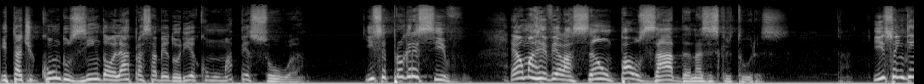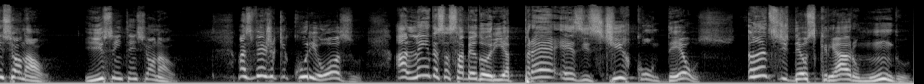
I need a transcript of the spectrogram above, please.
e está te conduzindo a olhar para a sabedoria como uma pessoa. Isso é progressivo. É uma revelação pausada nas Escrituras. Tá? Isso é intencional. Isso é intencional. Mas veja que curioso, além dessa sabedoria pré-existir com Deus, antes de Deus criar o mundo,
